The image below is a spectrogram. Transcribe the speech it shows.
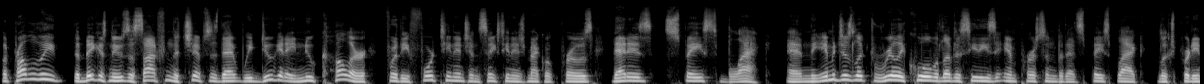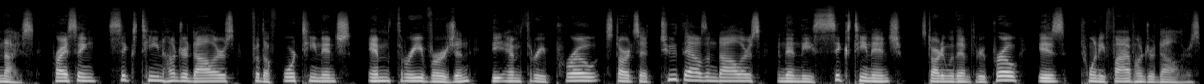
But probably the biggest news, aside from the chips, is that we do get a new color for the 14 inch and 16 inch MacBook Pros that is space black. And the images looked really cool. Would love to see these in person, but that space black looks pretty nice. Pricing $1,600 for the 14 inch M3 version. The M3 Pro starts at $2,000, and then the 16 inch starting with M3 Pro, is $2,500.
